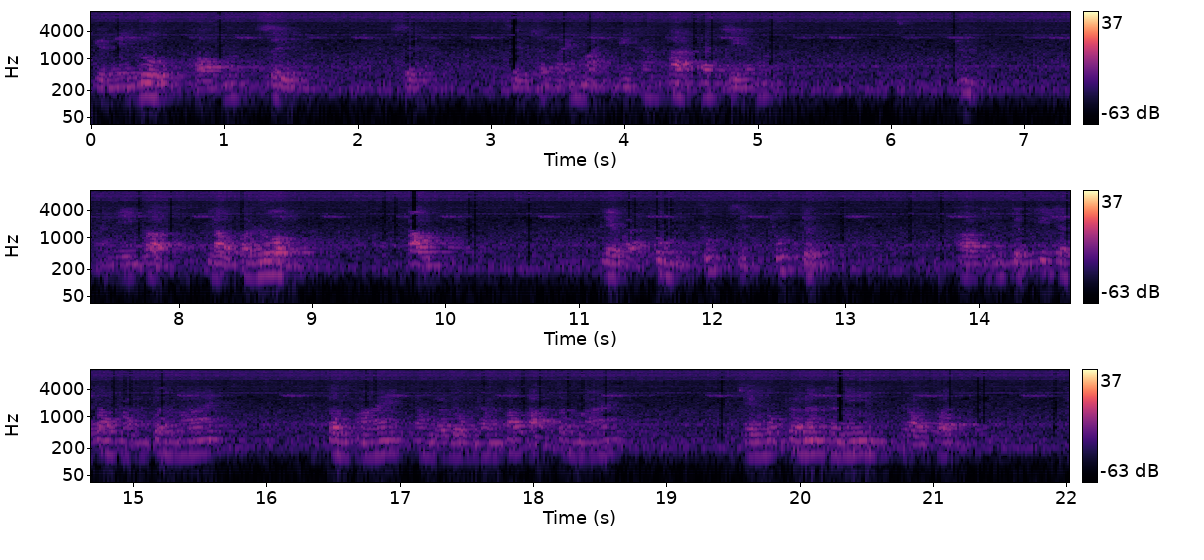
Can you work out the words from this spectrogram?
อยู่ในรูปของสื่อสื่อสื่อสมัยใหม่มีทั้งภาพและเสียง อันนี้ก็เราก็ร่วมเอาเรียกว่าทุ่มทุกสิ่งทุกจุด พอถึงจุดที่จะ ต้องทำต้นไม้ ต้นไม้ต้องระดมทำข้าวป่าต้นไม้ใช้งบเท่านั้นเท่านี้เราก็ท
